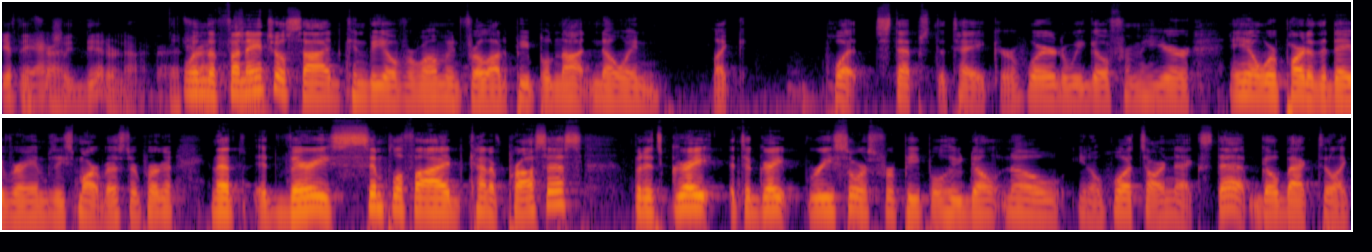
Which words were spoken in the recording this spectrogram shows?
if they That's right. actually did or not? That's when right. the So- financial side can be overwhelming for a lot of people, not knowing like what steps to take or where do we go from here. And, you know, we're part of the Dave Ramsey SmartVestor program, and that's it's very simplified kind of process, but it's great. It's a great resource for people who don't know, you know, what's our next step. Go back to like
